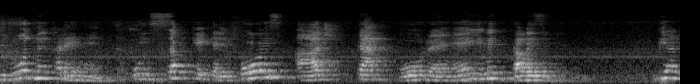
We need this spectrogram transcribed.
विरोध में खड़े हैं, उन सब के टेलीफोन्स आज टैप हो रहे हैं, ये मैं दावे से we are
